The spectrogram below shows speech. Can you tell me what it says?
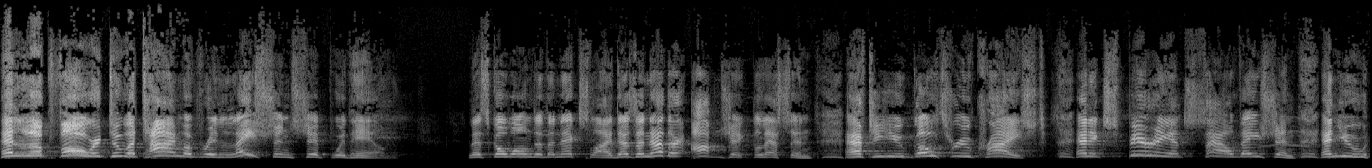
and look forward to a time of relationship with Him. Let's go on to the next slide. There's another object lesson. After you go through Christ and experience salvation, and you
